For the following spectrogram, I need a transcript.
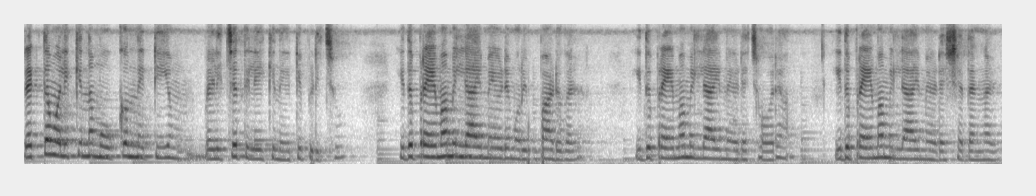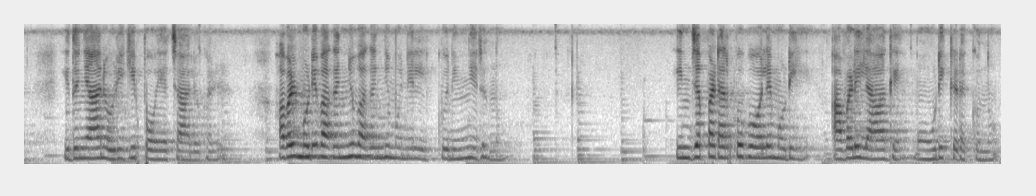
രക്തമൊലിക്കുന്ന മൂക്കും നെറ്റിയും വെളിച്ചത്തിലേക്ക് നീട്ടിപ്പിടിച്ചു. ഇത് പ്രേമമില്ലായ്മയുടെ മുറിപ്പാടുകൾ. ഇത് പ്രേമമില്ലായ്മയുടെ ചോര. ഇത് പ്രേമമില്ലായ്മയുടെ ശതങ്ങൾ. ഇത് ഞാൻ ഒഴുകിപ്പോയ ചാലുകൾ. അവൾ മുടി വകഞ്ഞു വകഞ്ഞു മുന്നിൽ കുനിഞ്ഞിരുന്നു. ഇഞ്ചപ്പടർപ്പ് പോലെ മുടി അവളിലാകെ മൂടിക്കിടക്കുന്നു.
